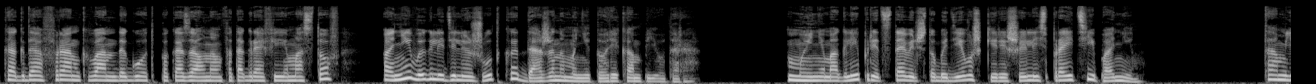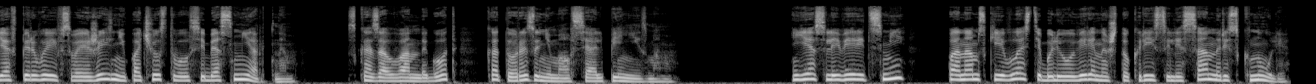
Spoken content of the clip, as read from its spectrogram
Когда Франк Ван де Гот показал нам фотографии мостов, они выглядели жутко даже на мониторе компьютера. Мы не могли представить, чтобы девушки решились пройти по ним. Там я впервые в своей жизни почувствовал себя смертным, сказал Ван де Гот, который занимался альпинизмом. Если верить СМИ, панамские власти были уверены, что Крис и Лисан рискнули,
